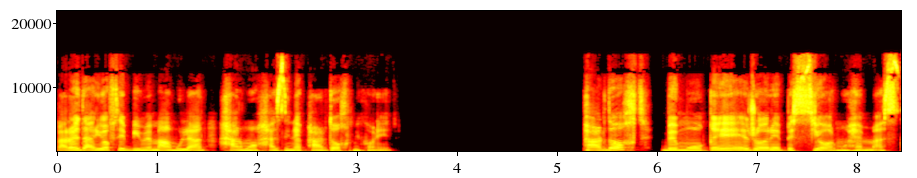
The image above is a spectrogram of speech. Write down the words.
برای دریافت بیمه معمولا هر ماه هزینه پرداخت می کنید. پرداخت به موقع اجاره بسیار مهم است.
